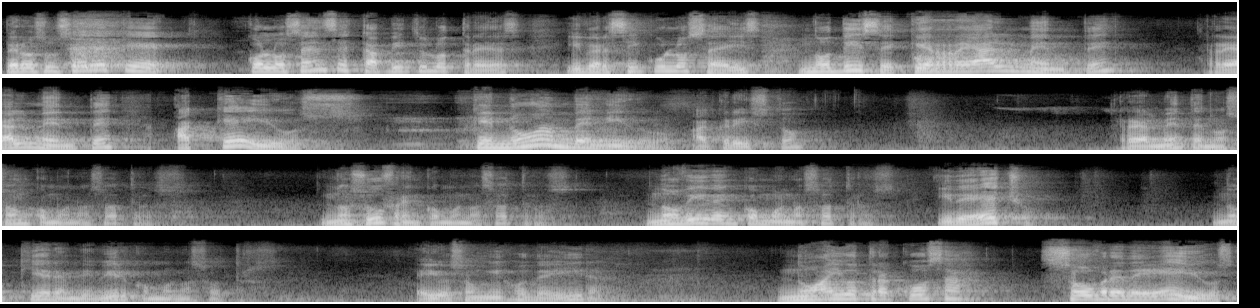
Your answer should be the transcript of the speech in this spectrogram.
Pero sucede que Colosenses capítulo 3 y versículo 6 nos dice que realmente, realmente aquellos que no han venido a Cristo, realmente no son como nosotros, no sufren como nosotros, no viven como nosotros y de hecho no quieren vivir como nosotros. Ellos son hijos de ira. No hay otra cosa sobre de ellos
